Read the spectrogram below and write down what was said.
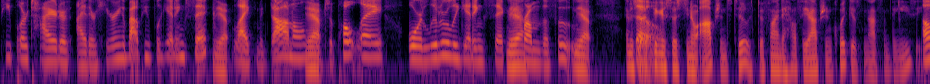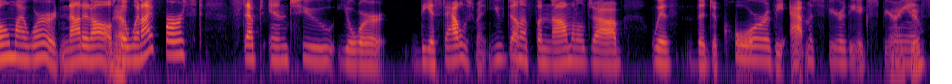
people are tired of either hearing about people getting sick, Yep. like McDonald's Yep. or Chipotle, or literally getting sick Yeah. from the food. Yeah. And so, I think it's just, you know, options too. To find a healthy option quick is not something easy. Oh my word, not at all. Yeah. So when I first stepped into your the establishment, you've done a phenomenal job with the decor, the atmosphere, the experience,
